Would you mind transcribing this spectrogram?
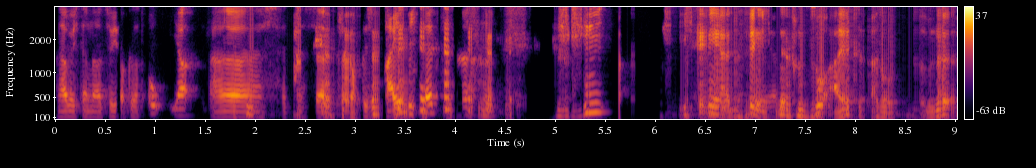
habe ich dann natürlich auch gesagt, oh ja, das, das ist ja vielleicht auch ein bisschen peinlich jetzt. ich kenne ja, deswegen, ich bin ja schon so alt, also ne,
